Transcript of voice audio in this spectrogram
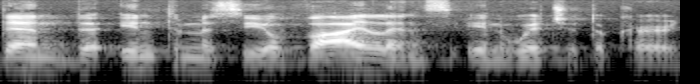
than the intimacy of violence in which it occurred.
